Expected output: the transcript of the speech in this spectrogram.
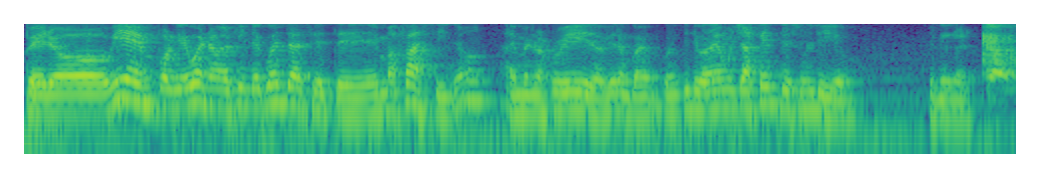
Pero bien, porque bueno, al fin de cuentas este, es más fácil, ¿no? Hay menos ruido, ¿vieron? Cuando, hay mucha gente es un lío, general. Claro,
